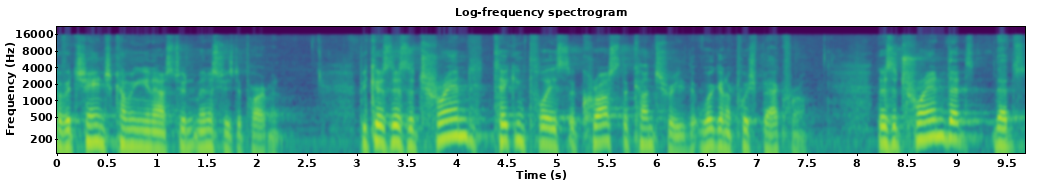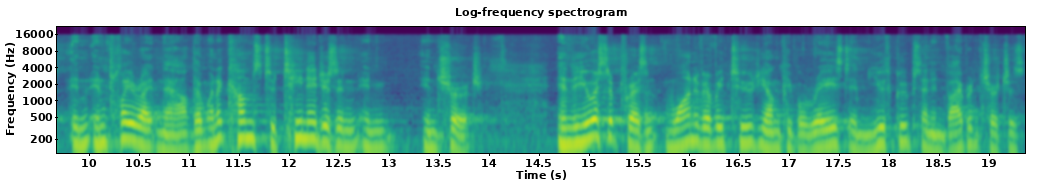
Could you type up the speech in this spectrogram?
of a change coming in our student ministries department. Because there's a trend taking place across the country that we're going to push back from. There's a trend that's, that's in, in play right now that when it comes to teenagers in, in, in church, in the U.S. at present, one of every two young people raised in youth groups and in vibrant churches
